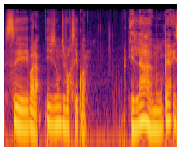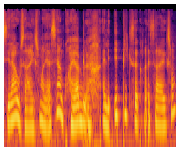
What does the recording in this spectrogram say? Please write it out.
C'est voilà ils ont divorcé quoi et là, mon père, et c'est là où sa réaction, elle est assez incroyable, elle est épique sa, réaction,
